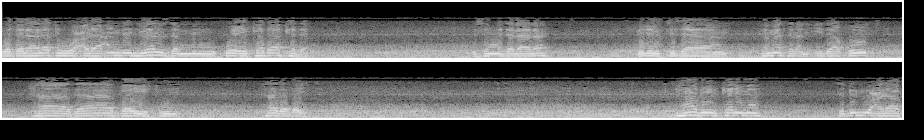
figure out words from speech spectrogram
ودلالته على أمر يلزم من وقوع كذا كذا. يسمى دلالة بالالتزام. فمثلا إذا قلت هذا بيت هذا بيت. هذه الكلمة تدل على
